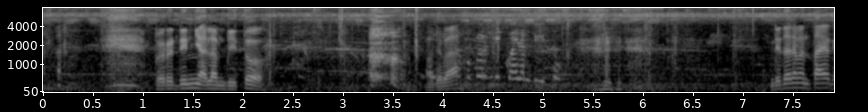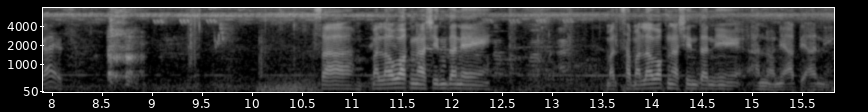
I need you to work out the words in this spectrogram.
pero din niya alam dito. O, di ba? Ako pero hindi ko alam dito. Dito naman tayo guys. Sa malawak na sindan ni sa malawak na sindan ni ano ni Ate Ani.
